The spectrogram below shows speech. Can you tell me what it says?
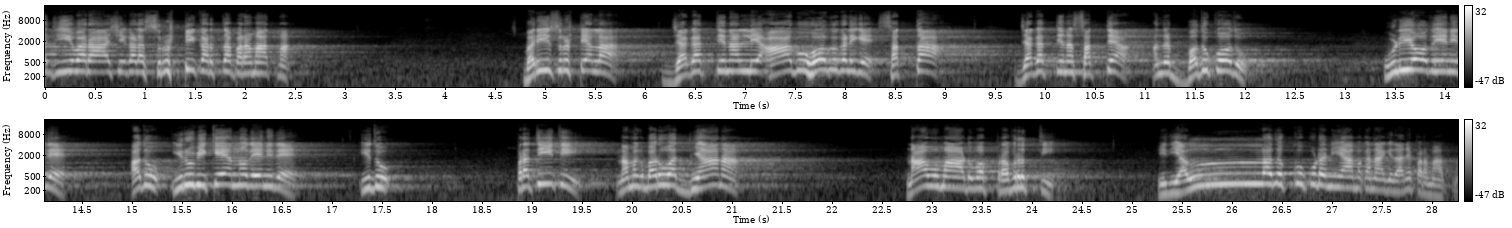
ಜೀವರಾಶಿಗಳ ಸೃಷ್ಟಿಕರ್ತ ಪರಮಾತ್ಮ. ಬರೀ ಸೃಷ್ಟಿ ಅಲ್ಲ, ಜಗತ್ತಿನಲ್ಲಿ ಆಗು ಹೋಗುಗಳಿಗೆ ಸತ್ತ, ಜಗತ್ತಿನ ಸತ್ಯ ಅಂದರೆ ಬದುಕೋದು ಉಳಿಯೋದು ಏನಿದೆ ಅದು ಇರುವಿಕೆ ಅನ್ನೋದೇನಿದೆ, ಇದು ಪ್ರತೀತಿ, ನಮಗೆ ಬರುವ ಜ್ಞಾನ ನಾವು ಮಾಡುವ ಪ್ರವೃತ್ತಿ ಇದೆಲ್ಲದಕ್ಕೂ ಕೂಡ ನಿಯಾಮಕನಾಗಿದ್ದಾನೆ ಪರಮಾತ್ಮ.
